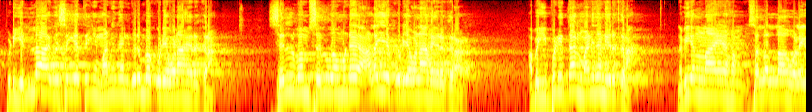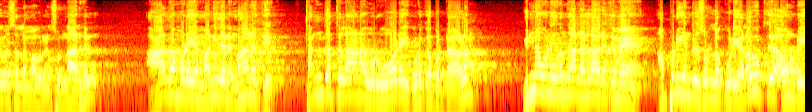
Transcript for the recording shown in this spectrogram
இப்படி எல்லா விஷயத்தையும் மனிதன் விரும்பக்கூடியவனாக இருக்கிறான். செல்வம் செல்வமுடைய அலையக்கூடியவனாக இருக்கிறான். அப்ப இப்படித்தான் மனிதன் இருக்கிறான். நபியல் நாயகம் சல்லல்லாஹு அலைஹி அவர்கள் சொன்னார்கள் ஆதமுடைய மனிதன் மகனுக்கு தங்கத்திலான ஒரு ஓடை கொடுக்கப்பட்டாலும் இன்னொன்று இருந்தால் நல்லா இருக்குமே அப்படி என்று சொல்லக்கூடிய அளவுக்கு அவனுடைய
